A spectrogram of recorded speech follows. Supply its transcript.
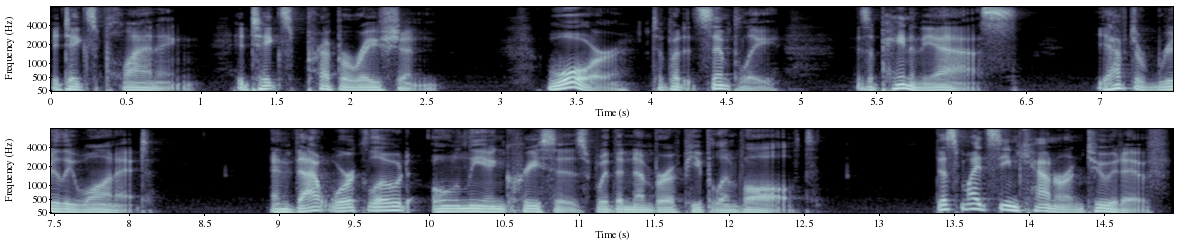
It takes planning. It takes preparation. War, to put it simply, is a pain in the ass. You have to really want it. And that workload only increases with the number of people involved. This might seem counterintuitive,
